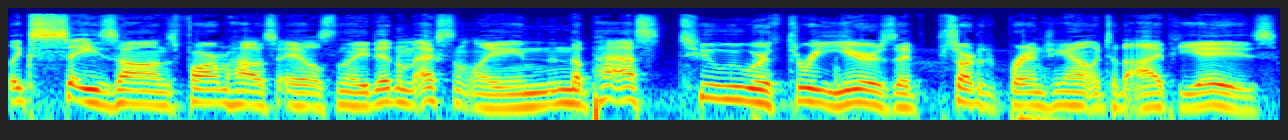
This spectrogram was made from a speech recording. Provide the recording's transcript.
like saisons, farmhouse ales, and they did them excellently. And in the past two or three years, they've started branching out into the IPAs,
